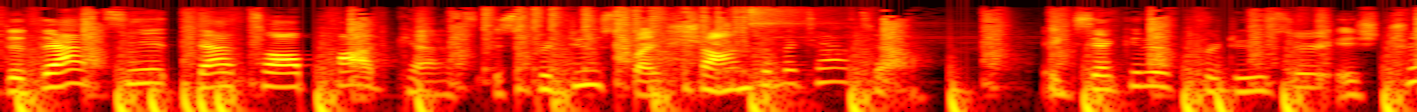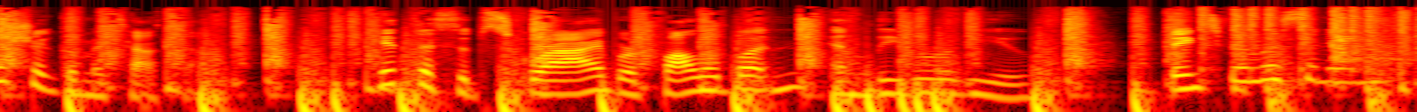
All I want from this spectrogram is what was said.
The That's It, That's All podcast is produced by Sean Gumataotao. Executive producer is Trisha Gumataotao. Hit the subscribe or follow button and leave a review. Thanks for listening.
